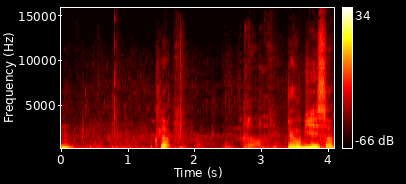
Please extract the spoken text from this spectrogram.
Hmm. Donc là, j'avais oublié ça.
